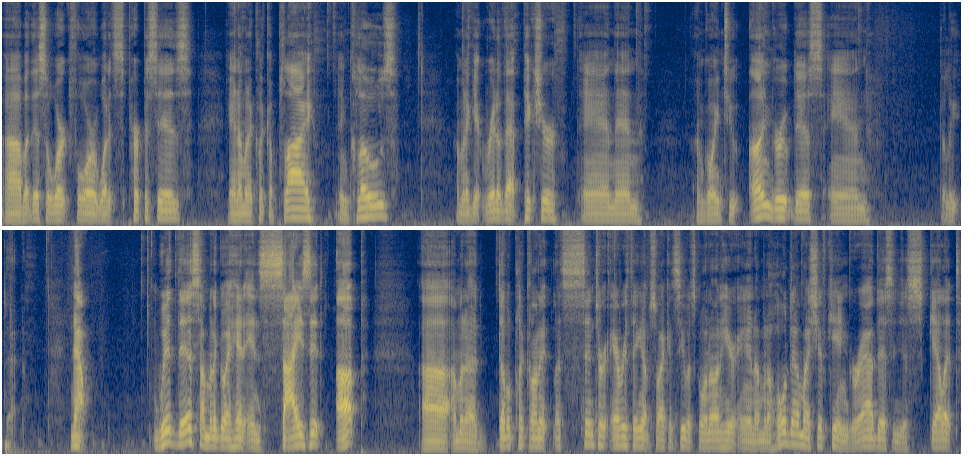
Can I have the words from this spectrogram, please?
uh, but this will work for what its purpose is. And I'm going to click apply and close. I'm going to get rid of that picture and then I'm going to ungroup this and delete that. Now, with this, I'm going to go ahead and size it up. Uh, I'm going to double click on it. Let's center everything up so I can see what's going on here. And I'm going to hold down my shift key and grab this and just scale it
